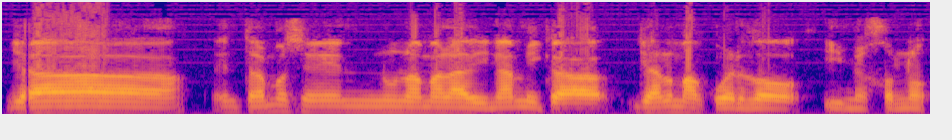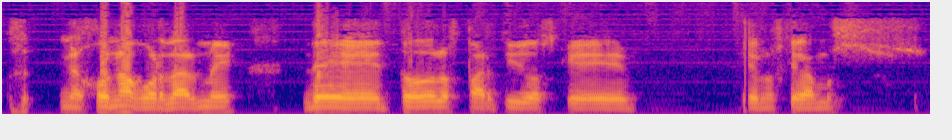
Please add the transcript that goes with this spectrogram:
ya entramos en una mala dinámica, ya no me acuerdo y mejor no, mejor no acordarme de todos los partidos que, que nos quedamos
